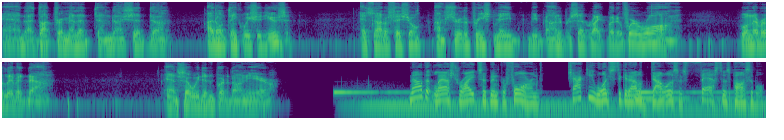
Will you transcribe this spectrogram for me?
And I thought for a minute, and I said, uh, I don't think we should use it. It's not official. I'm sure the priest may be 100% right, but if we're wrong, we'll never live it down. And so we didn't put it on the air. Now that last rites have been performed, Jackie wants to get out of Dallas as fast as possible.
